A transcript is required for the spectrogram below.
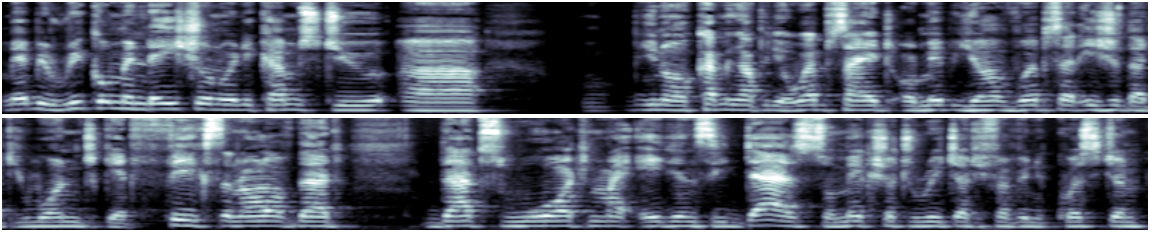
maybe recommendation when it comes to uh, you know coming up with your website or maybe you have website issue that you want to get fixed and all of that that's what my agency does so make sure to reach out if you have any question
